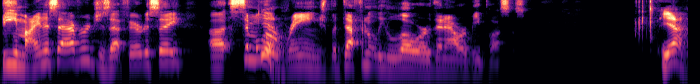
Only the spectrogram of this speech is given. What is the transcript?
B minus average. Is that fair to say? Uh, similar yeah. range, but definitely lower than our B pluses. Yeah,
